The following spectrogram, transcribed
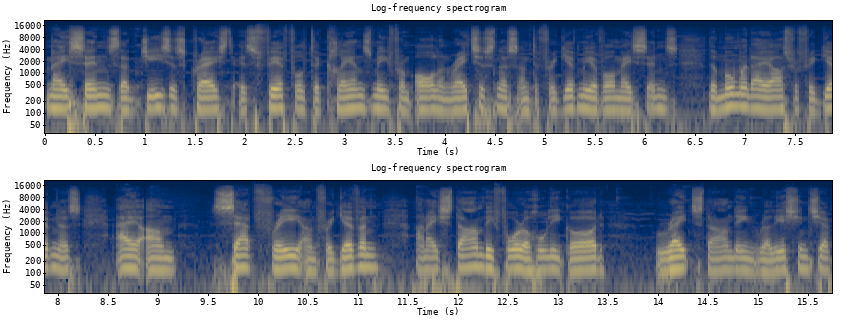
my sins that Jesus Christ is faithful to cleanse me from all unrighteousness and to forgive me of all my sins. The moment I ask for forgiveness, I am set free and forgiven, and I stand before a holy God, right standing relationship.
